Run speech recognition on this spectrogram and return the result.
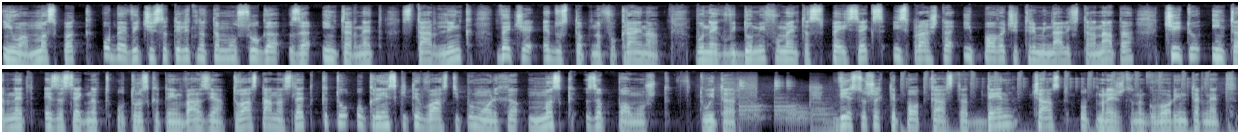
Илон Мъс пък обяви, че сателитната му услуга за интернет Starlink вече е достъпна в Украина. По негови думи в момента SpaceX изпраща и повече терминали в страната, чието интернет е засегнат от руската инвазия. Това стана след като украинските власти помолиха Мъск за помощ в Twitter. Вие слушахте подкаста Ден, част от мрежата на Говори Интернет.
